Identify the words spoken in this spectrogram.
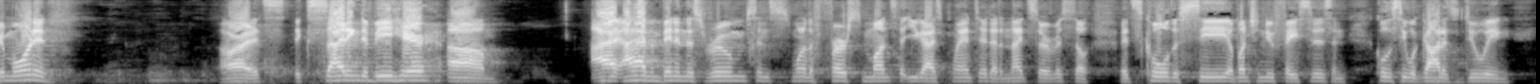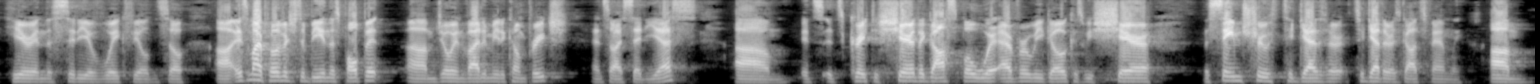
Good morning. All right, it's exciting to be here. Um, I, I, haven't been in this room since one of the first months that you guys planted at a night service, so it's cool to see a bunch of new faces and cool to see what God is doing here in the city of Wakefield. So uh, it's my privilege to be in this pulpit. Um, Joey invited me to come preach, and so I said yes. Um, it's it's great to share the gospel wherever we go because we share the same truth together together as God's family. Um,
